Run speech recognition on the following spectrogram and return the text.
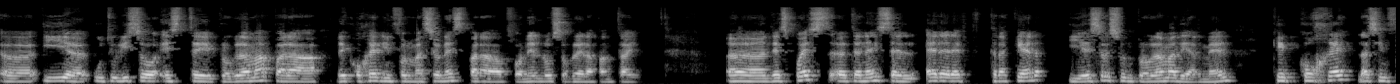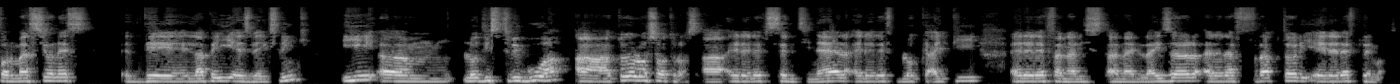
uh, y uh, utilizo este programa para recoger informaciones para ponerlo sobre la pantalla. después tenéis el RRF Tracker y eso es un programa de Armel que coge las informaciones del API SVX Link y um, lo distribúa a todos los otros, a RRF Sentinel, RRF Block IP, RRF Analyzer, RRF Raptor y RRF Remote.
